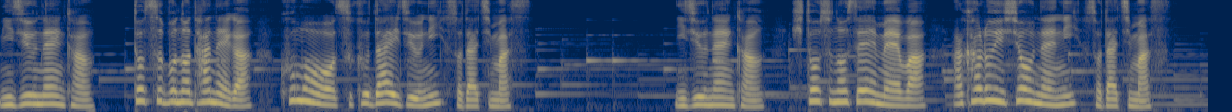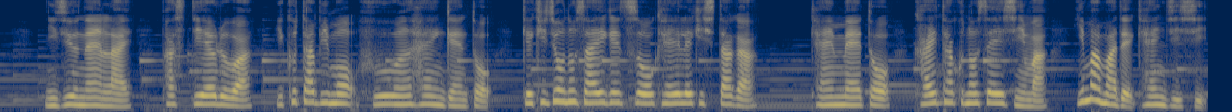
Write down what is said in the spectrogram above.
20年間、一粒の種が雲をつく大樹に育ちます。20年間、一つの生命は明るい少年に育ちます。20年来、パスティエルは幾度も風雲変幻と劇場の歳月を経歴したが、懸命と開拓の精神は今まで堅持し、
